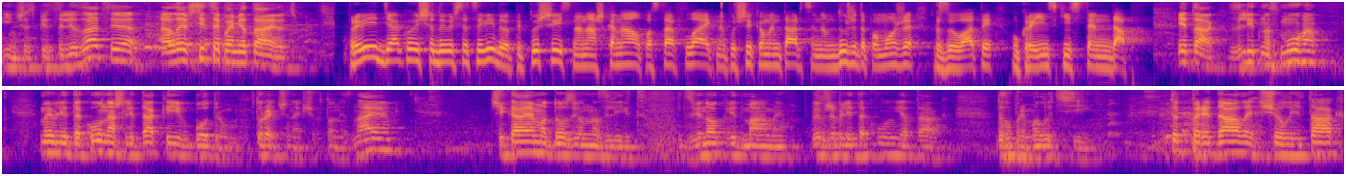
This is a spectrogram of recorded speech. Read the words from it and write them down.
інша спеціалізація, але всі це пам'ятають. Привіт, дякую, що дивишся це відео. Підпишись на наш канал, постав лайк, напиши коментар. Це нам дуже допоможе розвивати український стендап. І так, злітна смуга. Ми в літаку, наш літак Київ Бодрум, Туреччина, якщо хто не знає. Чекаємо дозвіл на зліт. Дзвінок від мами. Ви вже в літаку? Я так. Добре, молодці. Тут передали, що літак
